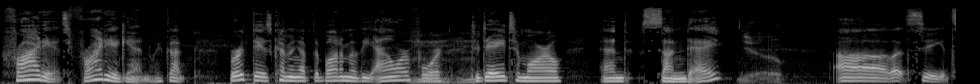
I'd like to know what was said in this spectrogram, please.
Friday. It's Friday again. We've got birthdays coming up the bottom of the hour for today, tomorrow, and Sunday. Yeah. Uh, let's see. It's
